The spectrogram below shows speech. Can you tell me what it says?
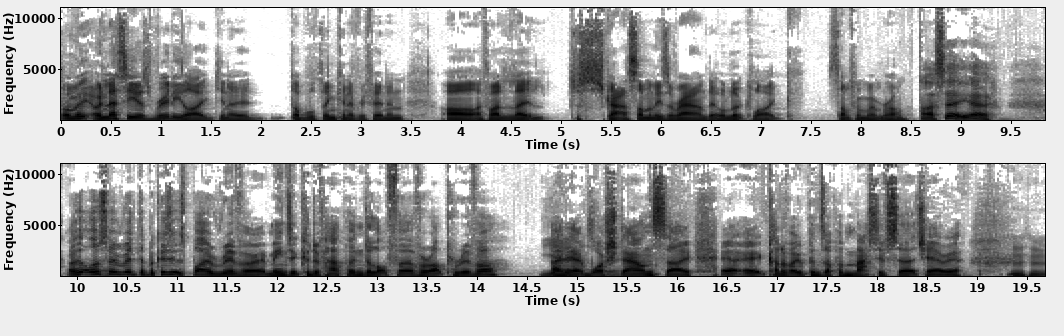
May- unless he is really like you know double thinking everything, and oh, if I let, just scatter some of these around, it'll look like something went wrong. Oh, that's it. Yeah. I also read that because it was by a river, it means it could have happened a lot further up river. Yeah, and yeah, it washed true. down, so it, it kind of opens up a massive search area. Mm-hmm.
